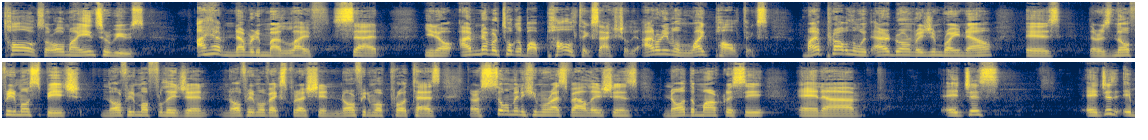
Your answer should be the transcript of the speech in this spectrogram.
talks or all my interviews, I have never in my life said, you know, I've never talked about politics actually. I don't even like politics. My problem with Erdogan regime right now is there is no freedom of speech, no freedom of religion, no freedom of expression, no freedom of protest. There are so many human rights violations, no democracy, and um, it just, it just, it,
